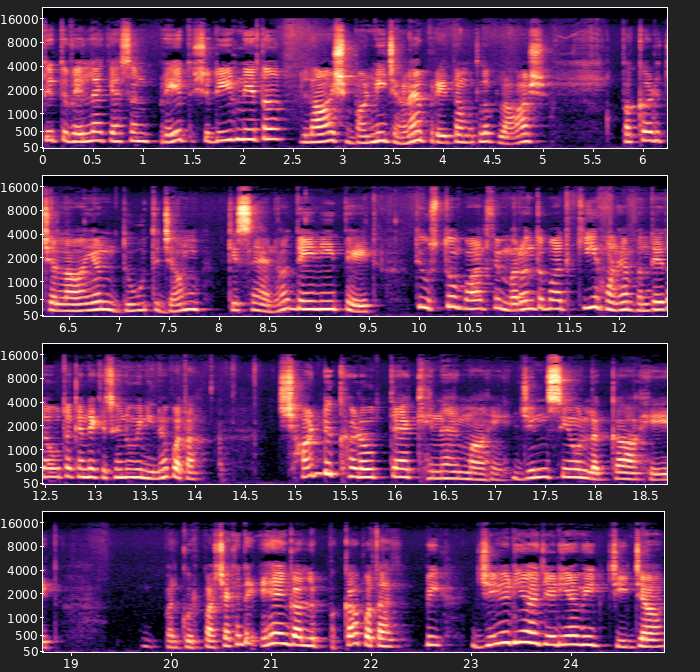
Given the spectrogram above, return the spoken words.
ਤੇ ਤਵੇਲਾ ਕਹਿਸਨ ਪ੍ਰੇਤ ਸਰੀਰ ਨੇ ਤਾਂ লাশ ਬਣਨੀ ਜਾਣਾ ਪ੍ਰੇਤ ਦਾ ਮਤਲਬ লাশ ਪਕੜ ਚਲਾਇਨ ਦੂਤ ਜਮ ਕਿਸੈ ਨਾ ਦੇਣੀ ਭੇਤ ਤੇ ਉਸ ਤੋਂ ਬਾਅਦ ਫਿਰ ਮਰਨ ਤੋਂ ਬਾਅਦ ਕੀ ਹੋਣਾ ਬੰਦੇ ਦਾ ਉਹ ਤਾਂ ਕਹਿੰਦੇ ਕਿਸੇ ਨੂੰ ਵੀ ਨਹੀਂ ਨਾ ਪਤਾ ਛੱਡ ਖੜੋਤੇ ਖਿਨੈ ਮਾਹੇ ਜਿਨ ਸਿਓ ਲੱਗਾ ਹੇਤ ਪਰ ਗੁਰਪਾਸ਼ਾ ਕਹਿੰਦੇ ਇਹ ਗੱਲ ਪੱਕਾ ਪਤਾ ਵੀ ਜਿਹੜੀਆਂ ਜਿਹੜੀਆਂ ਵੀ ਚੀਜ਼ਾਂ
